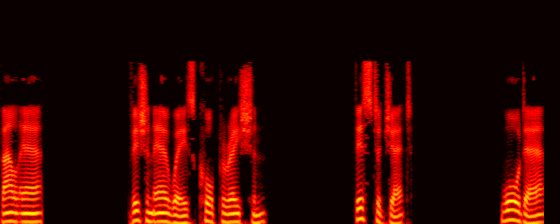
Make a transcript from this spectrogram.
Val Air Vision Airways Corporation VistaJet Wardair,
